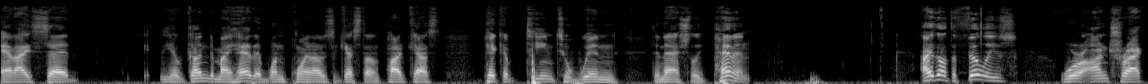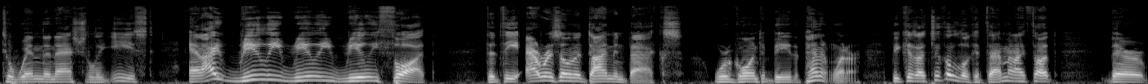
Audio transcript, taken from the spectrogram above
and I said, you know, gun to my head at one point, I was a guest on a podcast, pick a team to win the National League pennant. I thought the Phillies were on track to win the National League East, and I really, really, really thought that the Arizona Diamondbacks were going to be the pennant winner because I took a look at them and I thought they're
